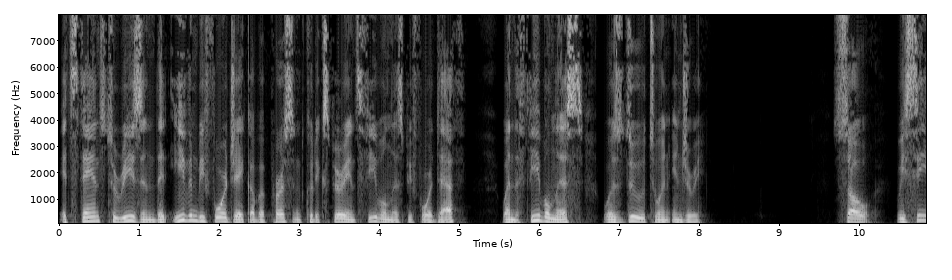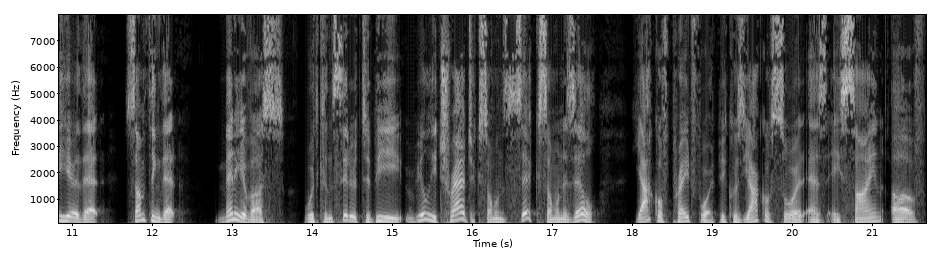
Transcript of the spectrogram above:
It stands to reason that even before Jacob, a person could experience feebleness before death when the feebleness was due to an injury. So we see here that something that many of us would consider to be really tragic. Someone's sick, someone is ill. Yaakov prayed for it because Yaakov saw it as a sign of,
